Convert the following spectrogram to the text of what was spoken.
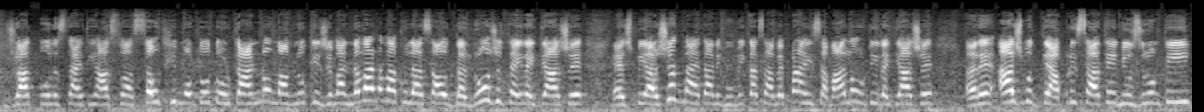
ગુજરાત પોલીસના ઇતિહાસનો આ સૌથી મોટો તોડકાંડનો મામલો કે જેમાં નવા નવા ખુલાસાઓ દરરોજ થઈ રહ્યા છે. એસપી અર્ષદ મહેતાની ભૂમિકા સામે પણ અહીં સવાલો ઉઠી રહ્યા છે. અને આ જ મુદ્દે આપણી સાથે ન્યૂઝરૂમથી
